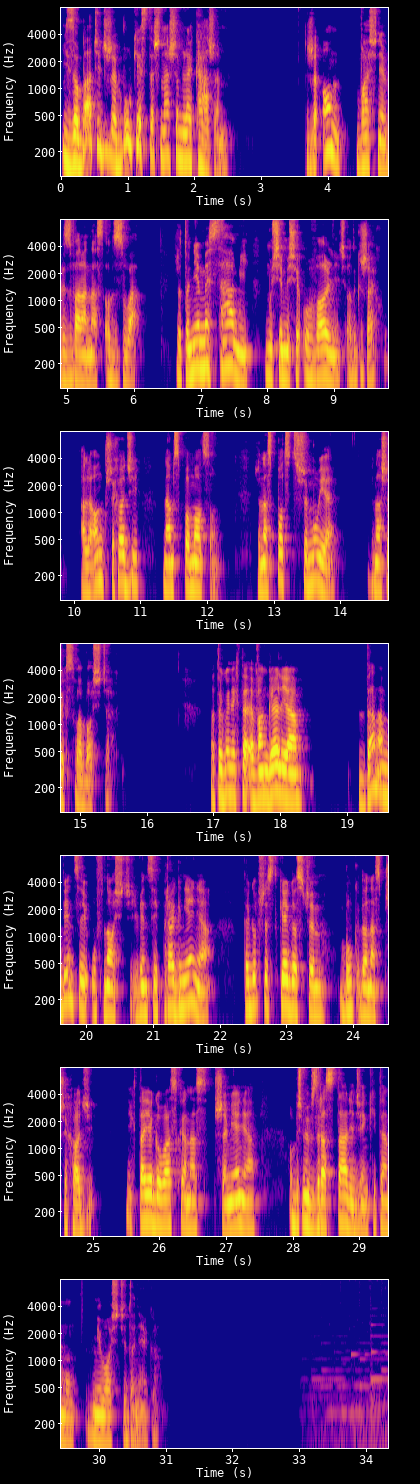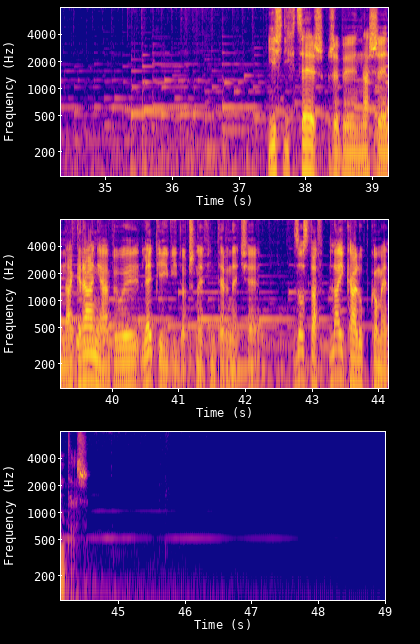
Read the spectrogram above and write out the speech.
I zobaczyć, że Bóg jest też naszym lekarzem, że On właśnie wyzwala nas od zła, że to nie my sami musimy się uwolnić od grzechu, ale On przychodzi nam z pomocą, że nas podtrzymuje w naszych słabościach. Dlatego niech ta Ewangelia da nam więcej ufności, więcej pragnienia tego wszystkiego, z czym Bóg do nas przychodzi. Niech ta Jego łaska nas przemienia, abyśmy wzrastali dzięki temu w miłości do Niego. Jeśli chcesz, żeby nasze nagrania były lepiej widoczne w internecie, zostaw lajka lub komentarz.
